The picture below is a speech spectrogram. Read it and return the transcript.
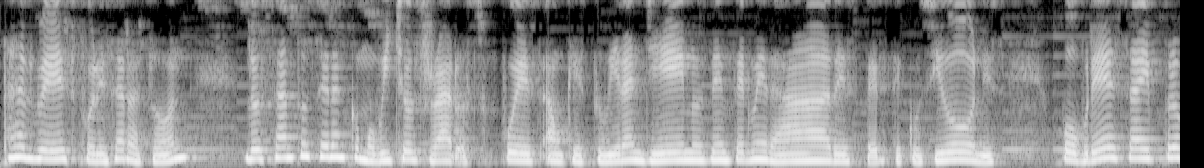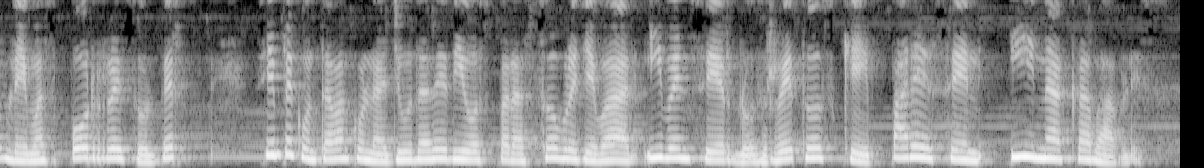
Tal vez por esa razón, los santos eran como bichos raros, pues aunque estuvieran llenos de enfermedades, persecuciones, pobreza y problemas por resolver, siempre contaban con la ayuda de Dios para sobrellevar y vencer los retos que parecen inacabables.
